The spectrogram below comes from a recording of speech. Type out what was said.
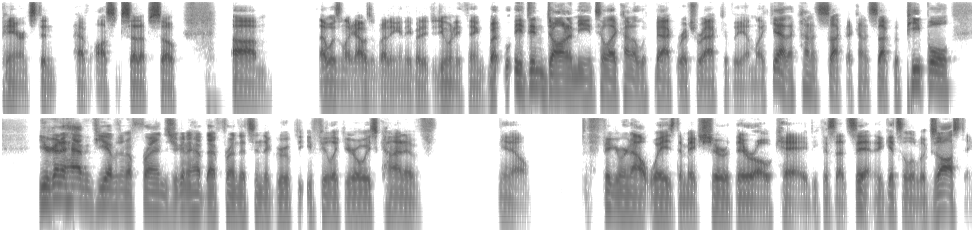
parents didn't have awesome setups. So, um, I wasn't like I was inviting anybody to do anything, but it didn't dawn on me until I kind of looked back retroactively. I'm like, yeah, that kind of sucked. That kind of sucked. But people, you're going to have, if you have enough friends, you're going to have that friend that's in the group that you feel like you're always kind of, you know, figuring out ways to make sure they're okay because that's it. It gets a little exhausting.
